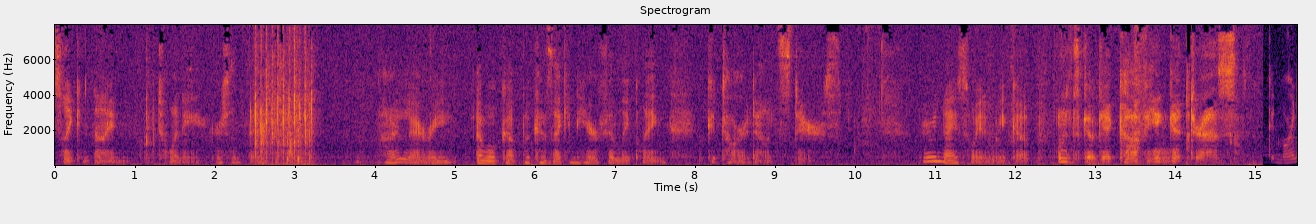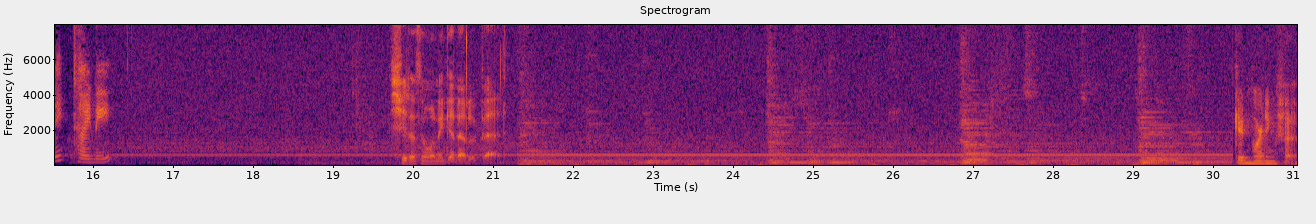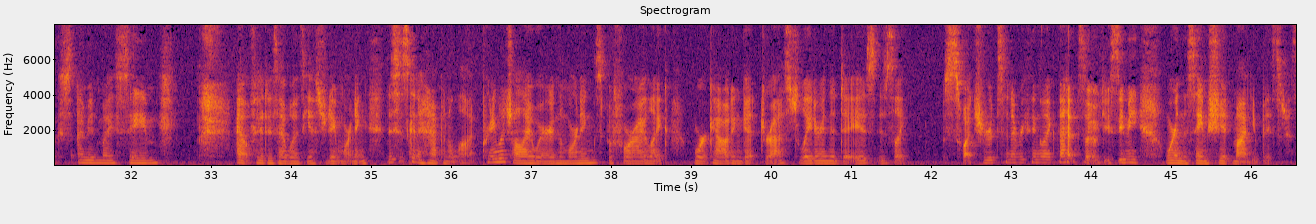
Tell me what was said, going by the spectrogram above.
It's like 9.20 or something. Hi, Larry. I woke up because I can hear Finley playing guitar downstairs. Very nice way to wake up. Let's go get coffee and get dressed. Good morning, Tiny. She doesn't want to get out of bed. Good morning, folks. I'm in my same outfit as I was yesterday morning. This is gonna happen a lot. Pretty much all I wear in the mornings before I like work out and get dressed later in the days is like sweatshirts and everything like that. So if you see me wearing the same shit, mind your business.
